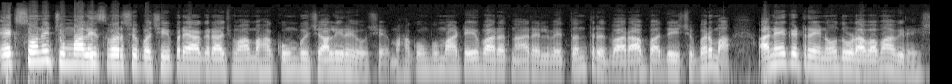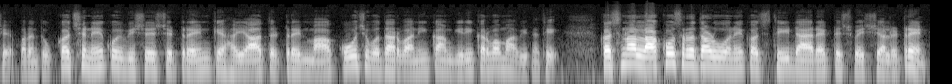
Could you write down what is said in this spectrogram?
એકસો ને ચુમ્માલીસ વર્ષ પછી પ્રયાગરાજમાં મહાકુંભ ચાલી રહ્યો છે. મહાકુંભ માટે ભારતના રેલવે તંત્ર દ્વારા દેશભરમાં અનેક ટ્રેનો દોડાવવામાં આવી રહી છે. પરંતુ કચ્છને કોઈ વિશેષ ટ્રેન કે હયાત ટ્રેનમાં કોચ વધારવાની કામગીરી કરવામાં આવી નથી. કચ્છના લાખો શ્રદ્ધાળુઓને કચ્છથી ડાયરેક્ટ સ્પેશિયલ ટ્રેન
